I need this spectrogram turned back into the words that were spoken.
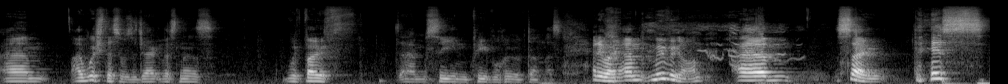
Um, I wish this was a joke, listeners. We've both um, seen people who have done this. Anyway, um, moving on. Um, so this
